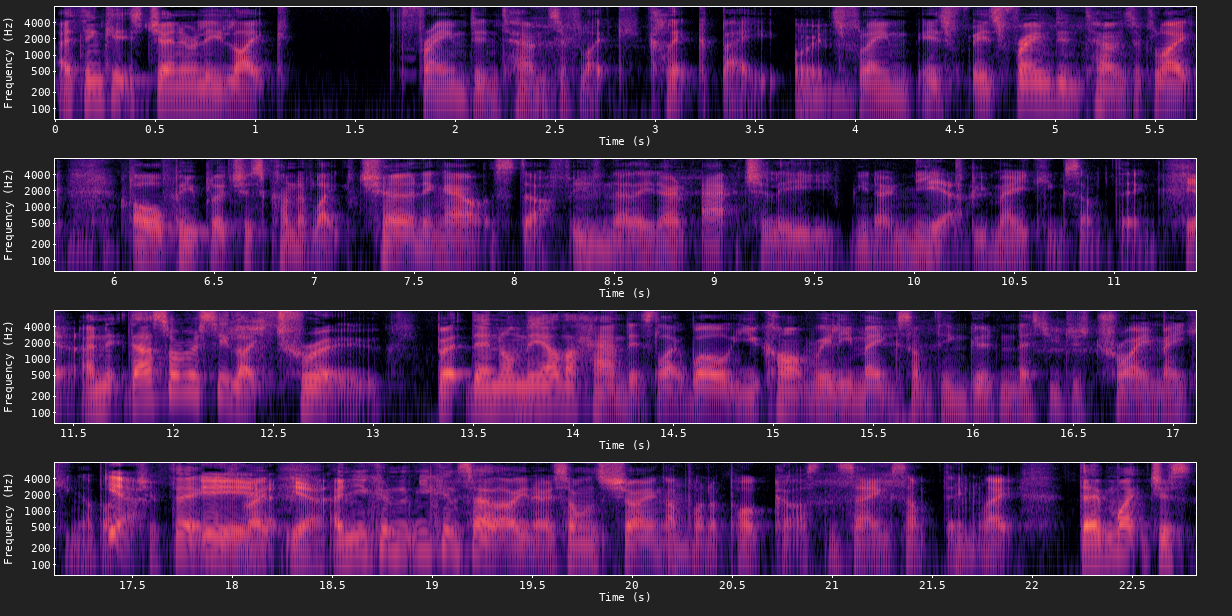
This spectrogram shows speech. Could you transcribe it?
I think it's generally like framed in terms of like clickbait or it's mm. framed it's it's framed in terms of like oh people are just kind of like churning out stuff even mm. though they don't actually you know need Yeah. to be making something. Yeah. and that's obviously like true but then on the mm. other hand it's like well you can't really make something good unless you just try making a bunch Yeah. of things Yeah, right? yeah. and you can you can say oh, you know someone's showing up on a podcast and saying something like they might just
